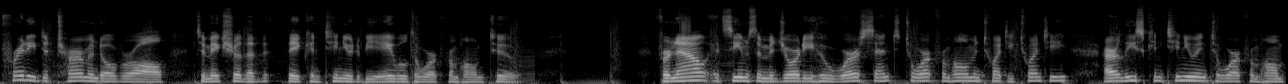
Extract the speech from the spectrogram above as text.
pretty determined overall to make sure that they continue to be able to work from home too. For now, it seems the majority who were sent to work from home in 2020 are at least continuing to work from home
